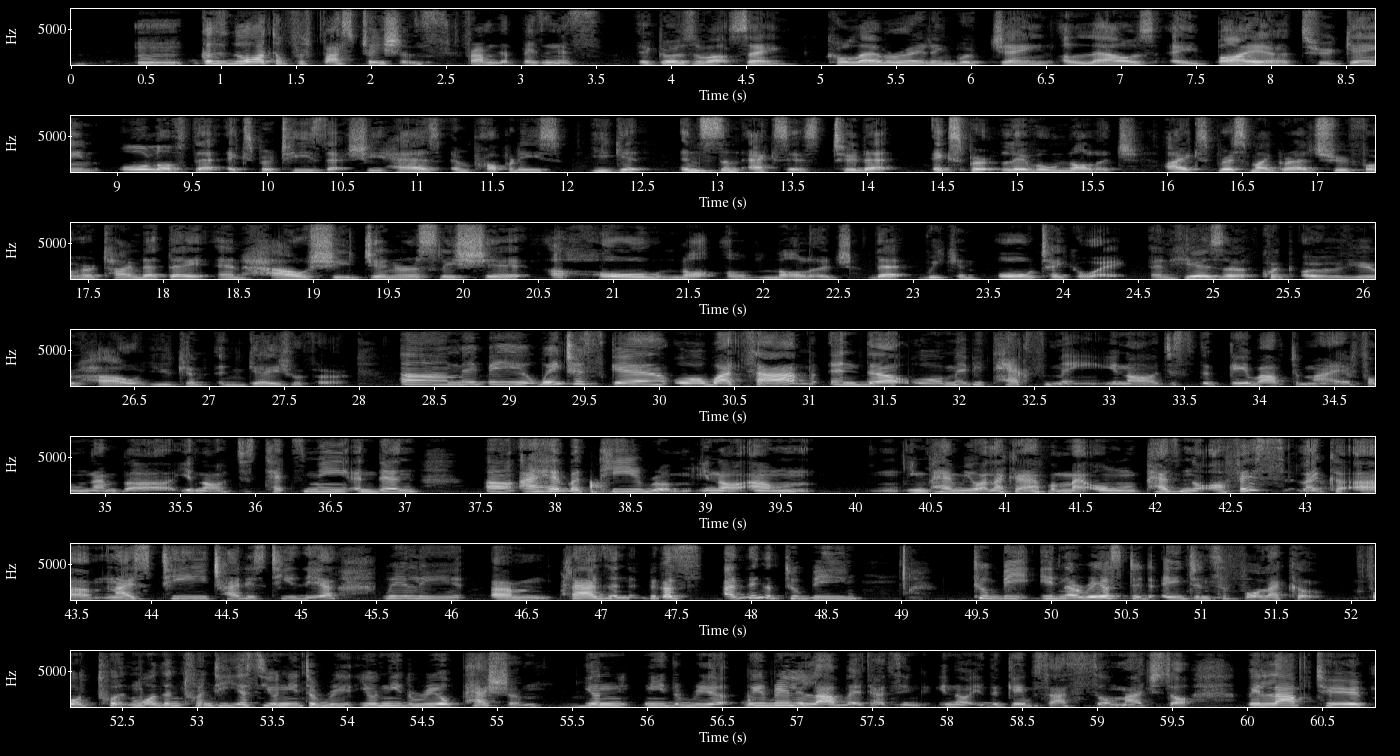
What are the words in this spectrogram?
because mm, a lot of frustrations from the business. It goes without saying, collaborating with Jane allows a buyer to gain all of that expertise that she has in properties. You get instant access to that expert level knowledge. I express my gratitude for her time that day and how she generously shared a whole lot of knowledge that we can all take away. And here's a quick overview how you can engage with her. Uh, maybe WeChat scan or WhatsApp and uh, or maybe text me, you know, just give out my phone number, you know, just text me and then uh, I have a tea room, you know, um, in Panmure, like I have my own personal office, like uh, nice tea, Chinese tea there, really um, pleasant. Because I think to be to be in a real estate agency for like a, for tw- more than twenty years, you need to re- you need real passion. Mm-hmm. You need real. We really love it. I think you know it gives us so much. So we love to.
